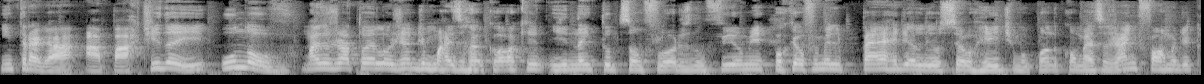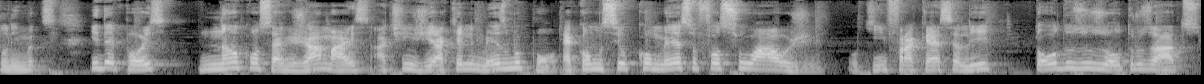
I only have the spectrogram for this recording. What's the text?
entregar a partir daí o novo. Mas eu já estou elogiando demais Hancock e nem tudo são flores no filme, porque o filme ele perde ali o seu ritmo quando começa já em forma de clímax e depois não consegue jamais atingir aquele mesmo ponto. É como se o começo fosse o auge, o que enfraquece ali todos os outros atos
